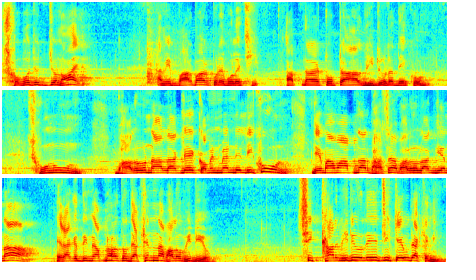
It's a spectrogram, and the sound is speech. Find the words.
শোভযোগ্য নয়। আমি বারবার করে বলেছি, আপনারা টোটাল ভিডিওটা দেখুন। শুনুন। ভালো না লাগলে কমেন্টমেন্টে লিখুন যে, মামা, আপনার ভাষা ভালো লাগছে না। এর আগের দিন আপনারা তো দেখেন না ভালো ভিডিও। শিক্ষার ভিডিও দিয়েছি, কেউ দেখেনি।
